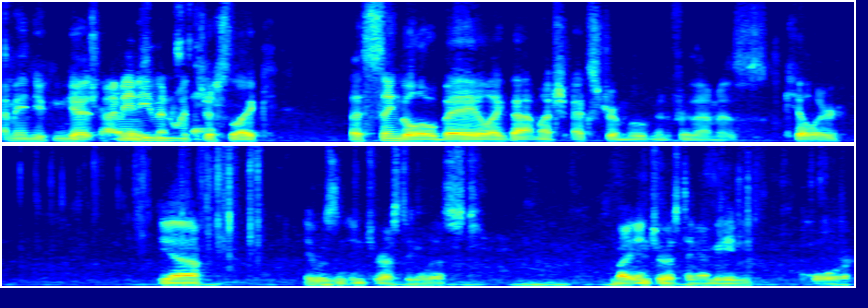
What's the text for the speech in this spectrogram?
I mean, you can get. I mean, even with time. just like a single obey, like that much extra movement for them is killer. yeah, it was an interesting list. By interesting, I mean poor.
